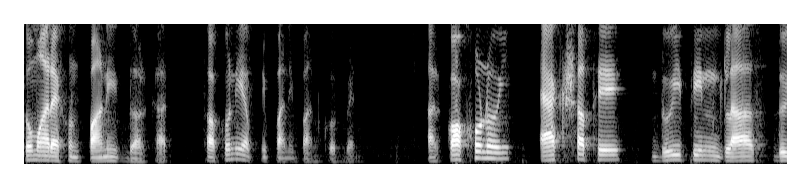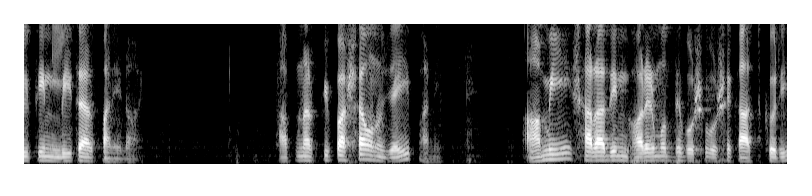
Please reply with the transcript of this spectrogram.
তোমার এখন পানির দরকার, তখনই আপনি পানি পান করবেন। আর কখনোই একসাথে দুই তিন গ্লাস, দুই তিন লিটার পানি নয়। আপনার পিপাসা অনুযায়ী পানি। আমি সারাদিন ঘরের মধ্যে বসে বসে কাজ করি,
